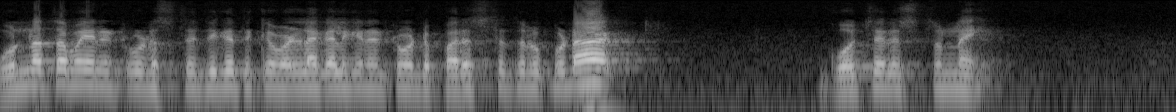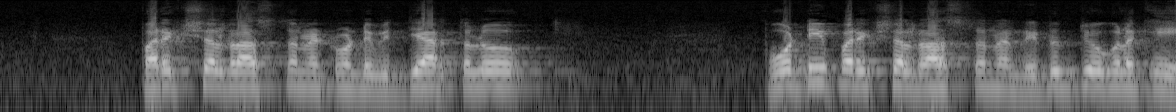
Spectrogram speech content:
ఉన్నతమైనటువంటి స్థితిగతికి వెళ్ళగలిగినటువంటి పరిస్థితులు కూడా గోచరిస్తున్నాయి. పరీక్షలు రాస్తున్నటువంటి విద్యార్థులు పోటీ పరీక్షలు రాస్తున్న నిరుద్యోగులకి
